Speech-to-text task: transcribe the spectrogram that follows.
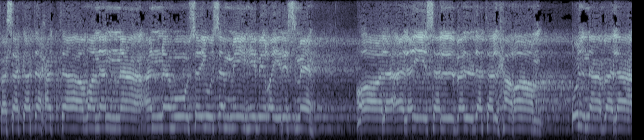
فسكت حتى ظننا أنه سيسميه بغير اسمه. قال أليس البلدة الحرام؟ قلنا بلى.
